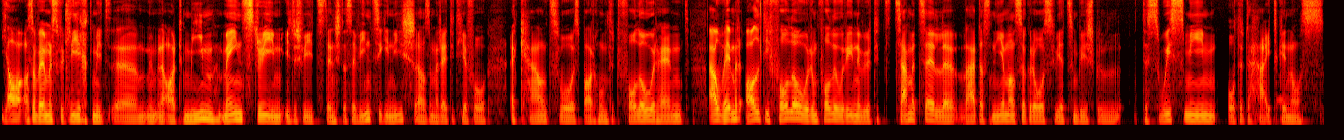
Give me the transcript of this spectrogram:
Ja, also wenn man es vergleicht mit, äh, mit einer Art Meme-Mainstream in der Schweiz, dann ist das eine winzige Nische. Also man redet hier von Accounts, die ein paar hundert Follower haben. Auch wenn wir all die Follower und Followerinnen würden zusammenzählen, wäre das niemals so groß wie zum Beispiel der Swiss Meme oder der Heidgenoss.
